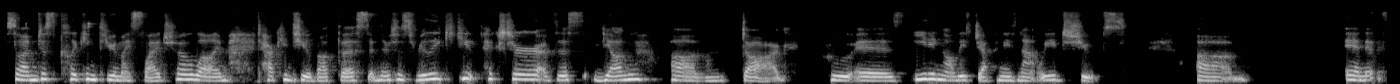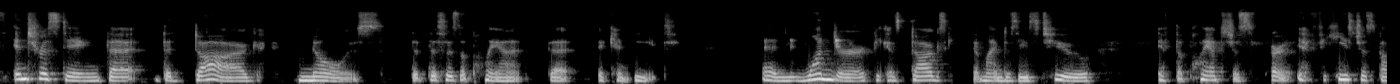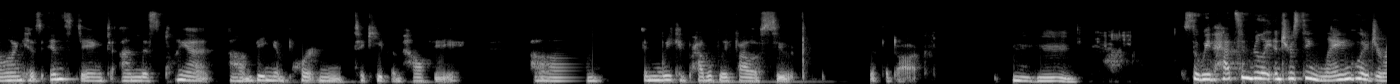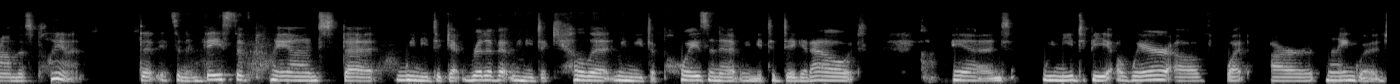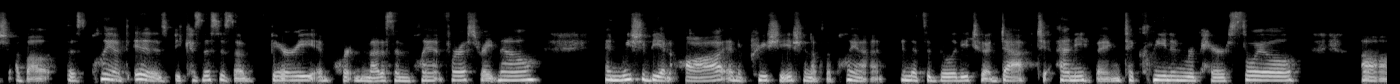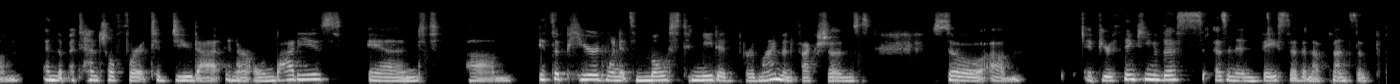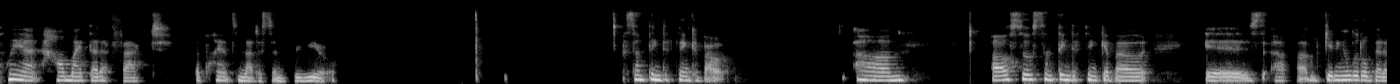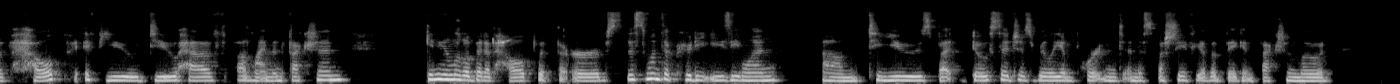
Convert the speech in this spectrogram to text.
So I'm just clicking through my slideshow while I'm talking to you about this, and there's this really cute picture of this young um, dog who is eating all these Japanese knotweed shoots. Um, and it's interesting that the dog knows that this is a plant that it can eat. And you wonder, because dogs get Lyme disease too, if the plant's just, or if he's just following his instinct on this plant um, being important to keep him healthy. Um, and we could probably follow suit with the dog. Mm-hmm. So we've had some really interesting language around this plant that it's an invasive plant, that we need to get rid of it, we need to kill it, we need to poison it, we need to dig it out. And we need to be aware of what our language about this plant is because this is a very important medicine plant for us right now. And we should be in awe and appreciation of the plant and its ability to adapt to anything, to clean and repair soil, um, and the potential for it to do that in our own bodies. And um, it's appeared when it's most needed for Lyme infections. So, um, if you're thinking of this as an invasive and offensive plant, how might that affect the plant's medicine for you? Something to think about. Um, also, something to think about is um, getting a little bit of help if you do have a Lyme infection. Getting a little bit of help with the herbs. This one's a pretty easy one um, to use, but dosage is really important, and especially if you have a big infection load,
